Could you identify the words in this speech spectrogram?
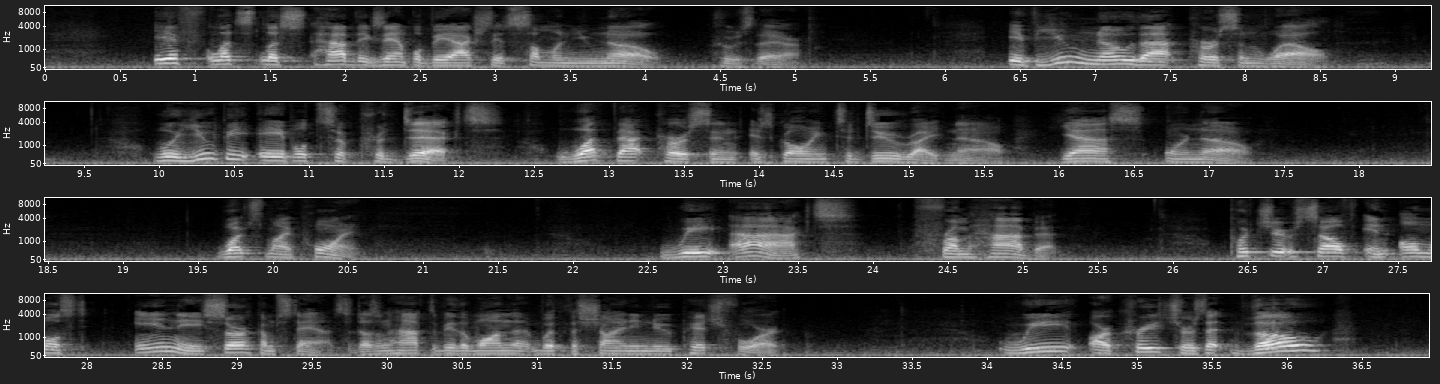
If, let's, let's have the example be actually it's someone you know who's there. If you know that person well, will you be able to predict what that person is going to do right now? Yes or no? What's my point? We act from habit. Put yourself in almost any circumstance. It doesn't have to be the one that, with the shiny new pitchfork. We are creatures that, though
